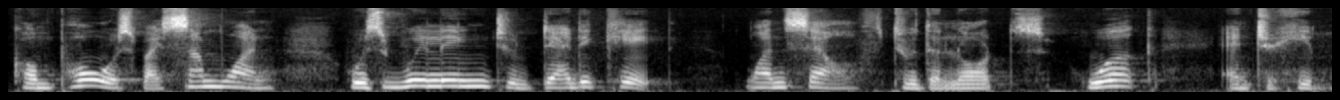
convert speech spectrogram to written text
composed by someone who's willing to dedicate oneself to the Lord's work and to Him.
